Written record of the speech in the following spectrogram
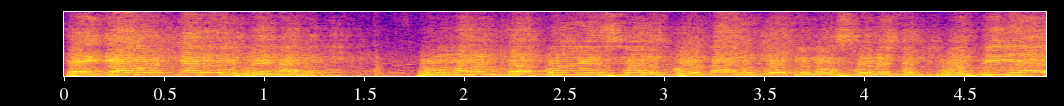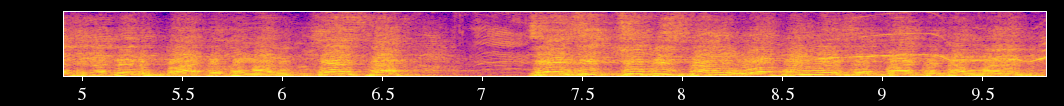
టెంకాయ కొట్టినారు వెళ్ళిపోయినారు. ఇప్పుడు మనం డబ్బులు తీసుకొని కోటాను కోట్లు తీసుకొని వచ్చి పూర్తి చేయాల్సినటువంటి బాధ్యత మాది. చేస్తాం. చేసి చూపిస్తాం ఓపెన్ చేసే బాధ్యత మనది.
